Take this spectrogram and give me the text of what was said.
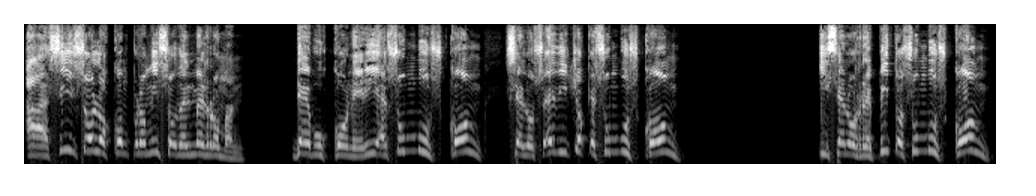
Así son los compromisos del Mel Román. De busconería. Es un buscón. Se los he dicho que es un buscón. Y se lo repito, es un buscón.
